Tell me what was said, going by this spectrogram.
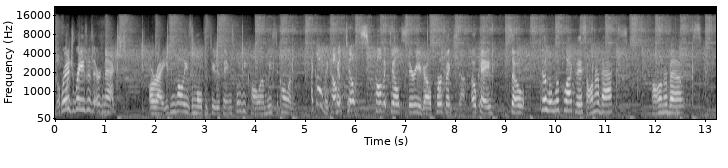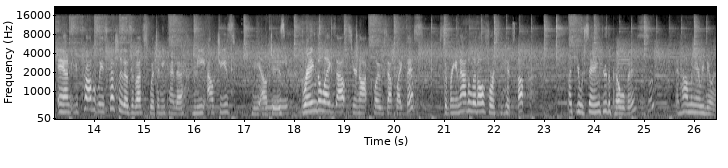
Go Bridge raises are next. All right, you can call these a multitude of things. What do we call them? We used to call them I call them pelvic hip- tilts. Pelvic tilts, there you go, perfect. Okay, so it's gonna look like this on our backs, on our backs. And you probably, especially those of us with any kind of knee ouchies, knee ouchies, Knee. bring the legs out so you're not closed up like this. So bring it out a little, force the hips up, like you were saying, through the pelvis. Mm-hmm. And how many are we doing?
